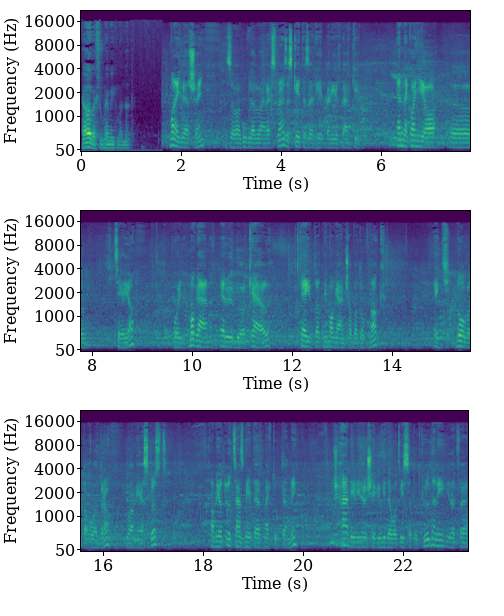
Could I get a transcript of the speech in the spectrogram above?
Ja, hallgassuk meg, mit mondod. Van egy verseny, ez a Google Lunar Express, ezt 2007-ben írták ki. Ennek annyi a ö, célja, hogy magánerőből kell eljutatni magáncsapatoknak egy dolgot a holdra, valami eszközt, ami ott 500 métert meg tud tenni, és HD minőségű videót vissza tud küldeni, illetve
